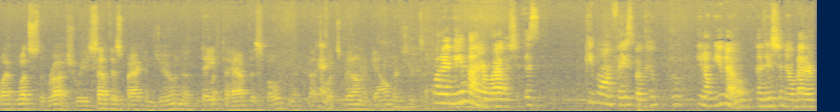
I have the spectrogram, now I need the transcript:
What, what's the rush? We set this back in June, a date to have this vote, and Okay. That's what's been on the calendar since then. What I mean by a rush is people on Facebook who, who, you know, you know, and they should know better,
